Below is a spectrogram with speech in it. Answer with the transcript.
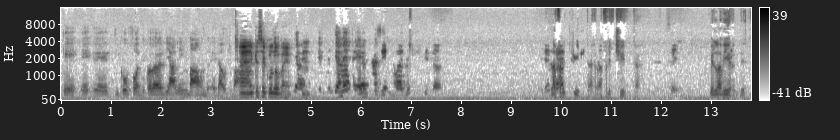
che eh, eh, ti confondi con la radiale inbound ed outbound. Eh, anche secondo me. Effettivamente- Mm. Effettivamente è un casino. eh. La freccetta, la freccetta, Sì. quella verde.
